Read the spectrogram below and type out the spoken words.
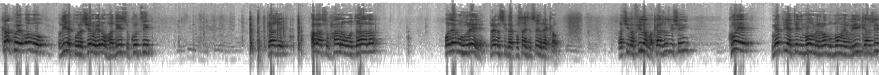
Kako je ovo lijepo rečeno u jednom hadisu kuci? Kaže Allah subhanahu wa ta'ala od Ebu Hurere prenosi da je poslanik sa sve rekao. Znači na filama, kaže uzvišeni, ko je neprijatelj mome robu, mome vli, kaže,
